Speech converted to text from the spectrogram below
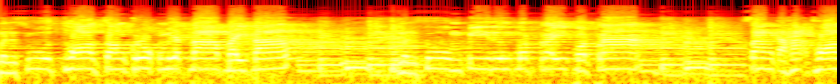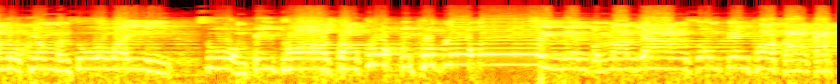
មិនសួរធរសង្គ្រោះមេត្តាបៃតាមិនសួរអំពីរឿងបុត្រីបុត្រាសង្កហធម៌នោះខ្ញុំមិនសួរអ្វី សួរអំពីធរសង្គ្រោះពិភពលោកអើយមានប៉ុន្មានយ៉ាងសូមទាញផតាងកាត់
